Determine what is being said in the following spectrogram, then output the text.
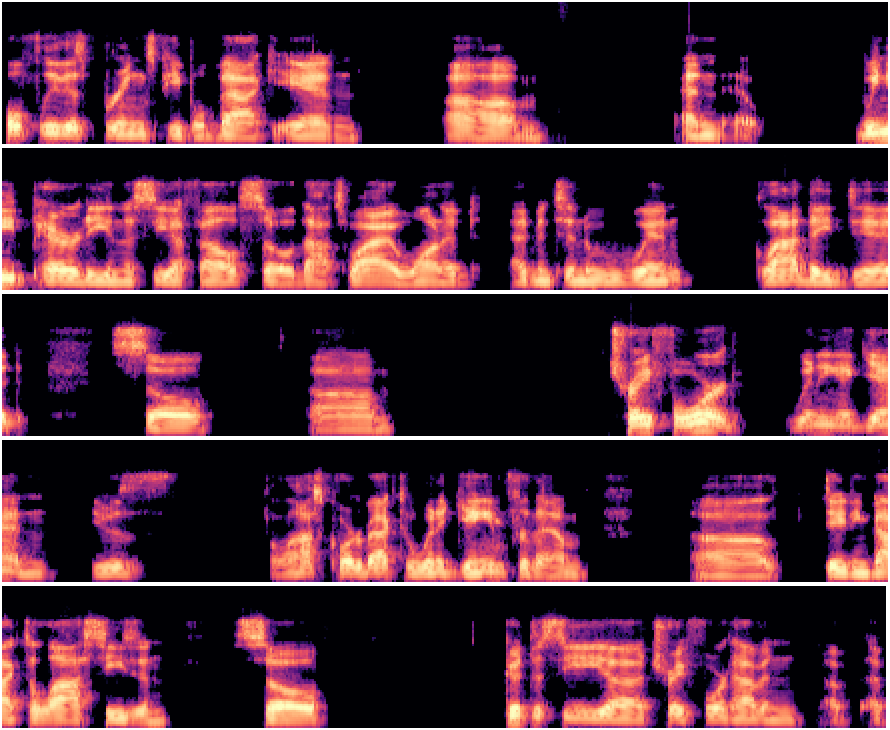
hopefully this brings people back in. Um, and we need parity in the CFL, so that's why I wanted Edmonton to win. Glad they did. So um, Tre Ford winning again. He was the last quarterback to win a game for them, uh, dating back to last season. So good to see uh, Tre Ford having a, a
